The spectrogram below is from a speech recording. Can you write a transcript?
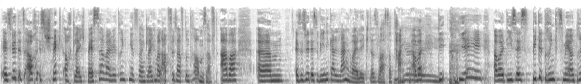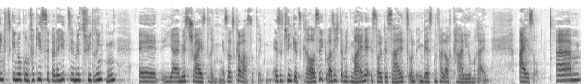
es wird jetzt auch, es schmeckt auch gleich besser, weil wir trinken jetzt dann gleich mal Apfelsaft und Traubensaft. Aber ähm, also es wird jetzt weniger langweilig, das Wasser tanken. Yay. Aber die, yay, aber dieses, bitte trinkt's mehr und trinkt's genug und vergisst bei der Hitze, ihr müsst viel trinken. Äh, ja, ihr müsst Schweiß trinken, ihr sollt kein Wasser trinken. Also es klingt jetzt grausig. Was ich damit meine, es sollte Salz und im besten Fall auch Kalium rein. Also, ähm,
